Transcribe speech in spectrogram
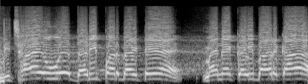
बिछाए हुए दरी पर बैठे हैं। मैंने कई बार कहा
